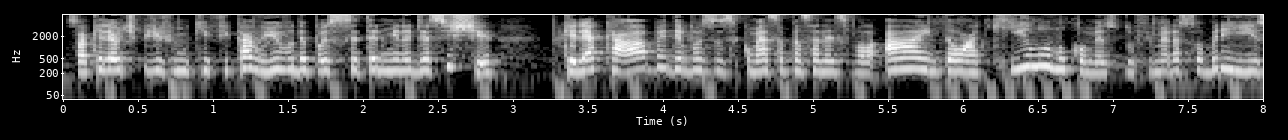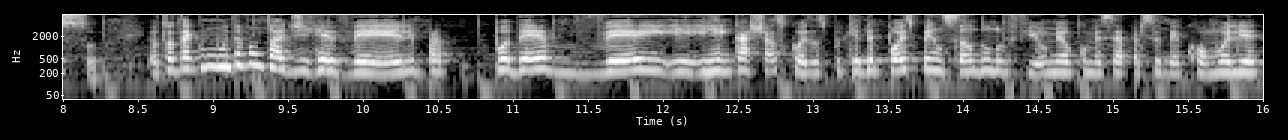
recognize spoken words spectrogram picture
Só que ele é o tipo de filme que fica vivo depois que você termina de assistir. Porque ele acaba e depois você começa a pensar nele e fala: Ah, então aquilo no começo do filme era sobre isso. Eu tô até com muita vontade de rever ele pra poder ver e, e reencaixar as coisas. Porque depois, pensando no filme, eu comecei a perceber como ele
